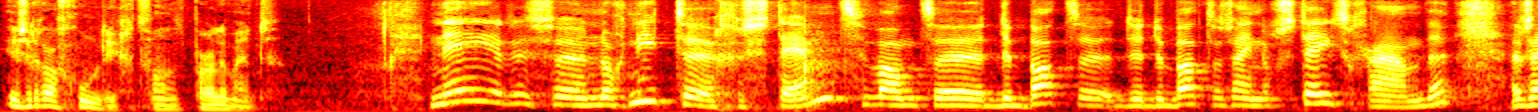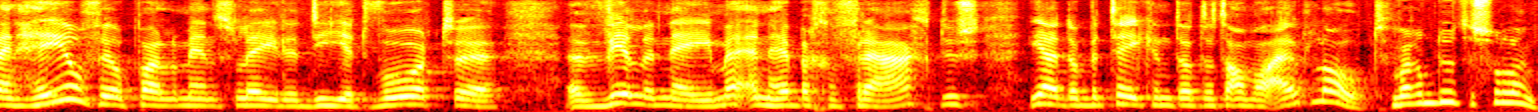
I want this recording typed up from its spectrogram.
Is er al groen licht van het parlement? Nee, er is uh, nog niet uh, gestemd, want uh, debatten, de debatten zijn nog steeds gaande. Er zijn heel veel parlementsleden die het woord willen nemen en hebben gevraagd. Dus ja, dat betekent dat het allemaal uitloopt. Waarom duurt het zo lang?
